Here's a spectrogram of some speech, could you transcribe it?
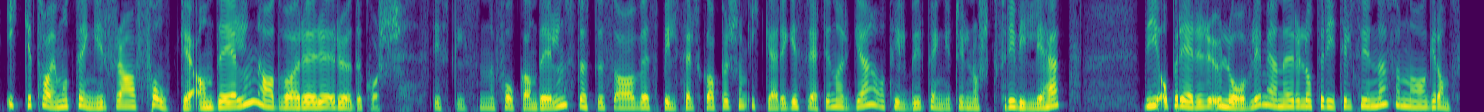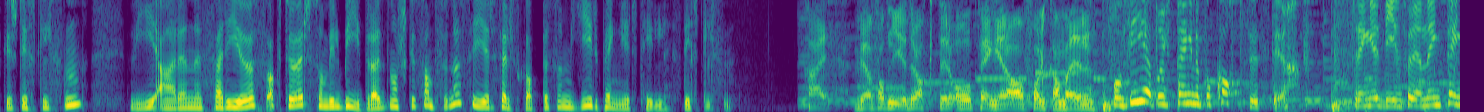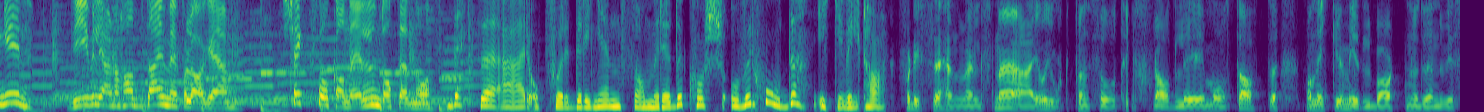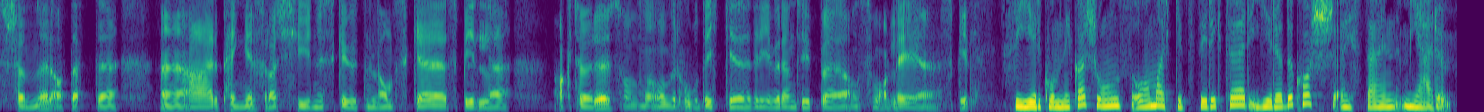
Ikke ta imot penger fra Folkeandelen, advarer Røde Kors. Stiftelsen Folkeandelen støttes av spillselskaper som ikke er registrert i Norge, og tilbyr penger til norsk frivillighet. De opererer ulovlig, mener Lotteritilsynet, som nå gransker stiftelsen. Vi er en seriøs aktør som vil bidra i det norske samfunnet, sier selskapet som gir penger til stiftelsen. Hei, vi har fått nye drakter og penger av Folkeandelen. Og vi har brukt pengene på korpsutstyr. Trenger din forening penger? Vi vil gjerne ha deg med på laget. Sjekk folkeandelen.no. Dette er oppfordringen som Røde Kors overhodet ikke vil ta. For disse henvendelsene er jo gjort på en så tilfladelig måte at man ikke umiddelbart nødvendigvis skjønner at dette eh, er penger fra kyniske utenlandske spillaktører som overhodet ikke driver en type ansvarlig spill. Sier kommunikasjons- og markedsdirektør i Røde Kors, Øystein Mjærum.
